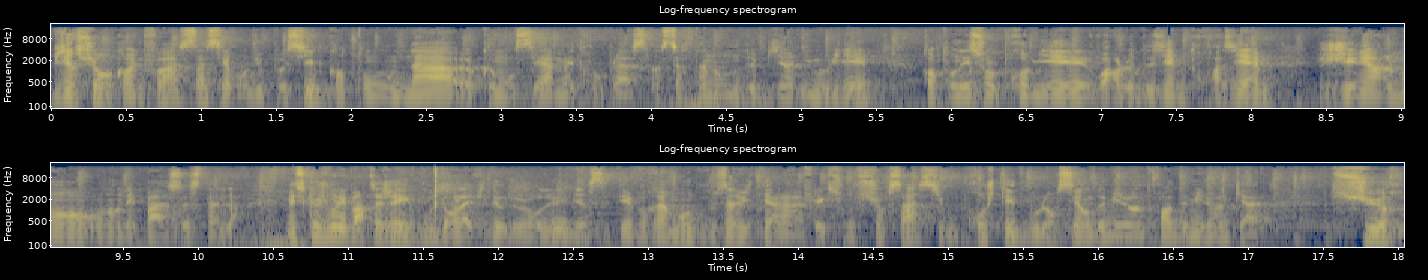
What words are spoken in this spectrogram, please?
Bien sûr, encore une fois, ça s'est rendu possible quand on a euh, commencé à mettre en place un certain nombre de biens immobiliers. Quand on est sur le premier, voire le deuxième, troisième, généralement, on n'en est pas à ce stade-là. Mais ce que je voulais partager avec vous dans la vidéo d'aujourd'hui, eh bien, c'était vraiment de vous inviter à la réflexion sur ça. Si vous projetez de vous lancer en 2023-2024 sur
